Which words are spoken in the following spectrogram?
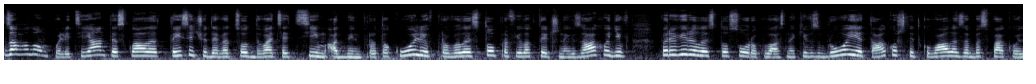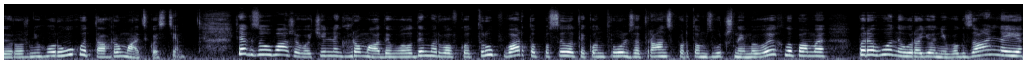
Загалом поліціянти склали 1927 адмінпротоколів, провели 100 профілактичних заходів, перевірили 140 власників зброї, також слідкували за безпекою дорожнього руху та громадськості. Як зауважив очільник громади Володимир Вовкотруп, варто посилити контроль за транспортом з гучними вихлопами, перегони у районі вокзальної.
